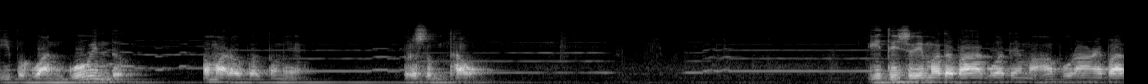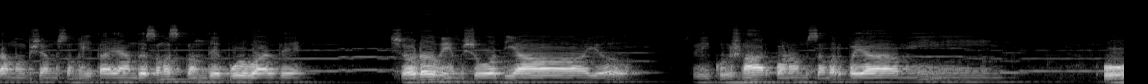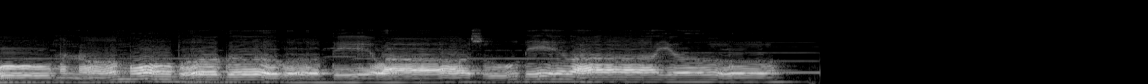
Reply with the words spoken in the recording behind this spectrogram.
એ ભગવાન ગોવિંદ અમારા ઉપર તમે પ્રસન્ન થાઓ इति श्रीमद्भागवते महापुराणे पारमंशं संहितायां दशमस्कन्धे पूर्वार्धे षड्विंशोऽध्याय श्रीकृष्णार्पणं समर्पयामि ॐ नमो भगवते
